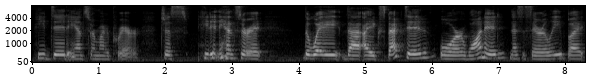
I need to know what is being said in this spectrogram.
He did answer my prayer. Just, He didn't answer it the way that I expected or wanted necessarily, but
